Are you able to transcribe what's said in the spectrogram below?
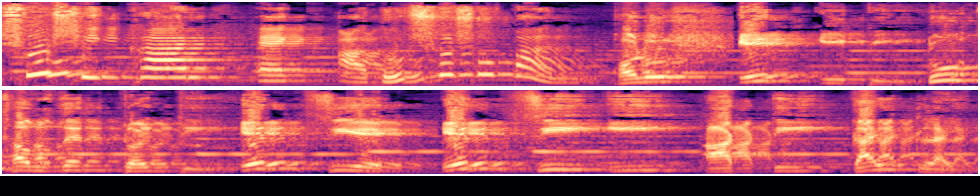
সুশিক্ষার এক আদর্শ সোপান ফলস এপি two thousand twenty NCERT guideline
